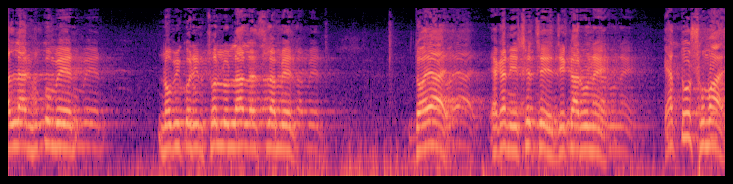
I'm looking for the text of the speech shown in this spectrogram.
আল্লাহর হুকুমের নবী করিম সল্লুল্লাহ ইসলামের দয়ায় এখানে এসেছে যে কারণে এত সময়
